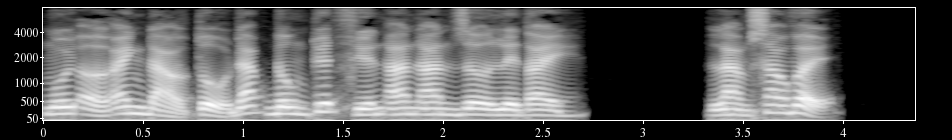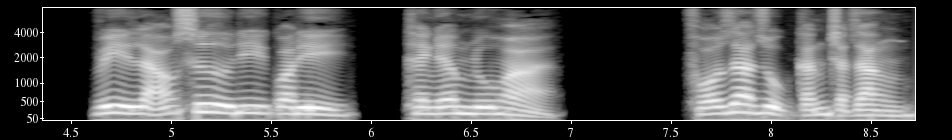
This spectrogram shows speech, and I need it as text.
ngồi ở anh đảo tổ đáp đông tuyết phiến an an dơ lên tay. Làm sao vậy? vi lão sư đi qua đi, thanh âm nhu hòa. Phó gia dục cắn chặt răng,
